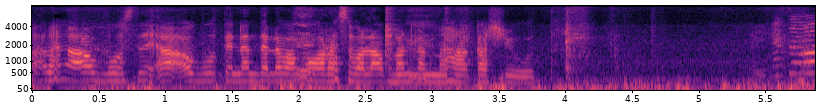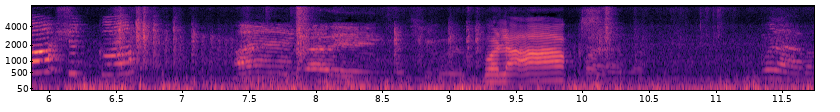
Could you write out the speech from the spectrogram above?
Parang aabutin, aabutin ng dalawang oras, wala man lang nakaka-shoot. Ito, shoot ko. Ay, galing. Wala, Ax. Wala ba?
